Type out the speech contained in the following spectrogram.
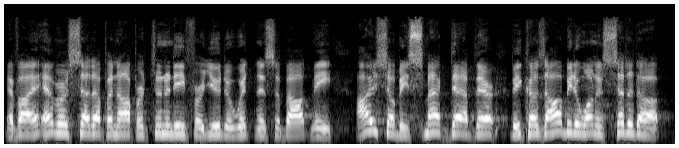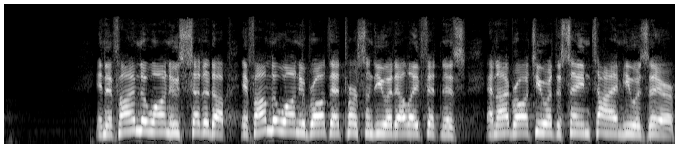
If I ever set up an opportunity for you to witness about me, I shall be smack dab there because I'll be the one who set it up. And if I'm the one who set it up, if I'm the one who brought that person to you at LA Fitness and I brought you at the same time he was there,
